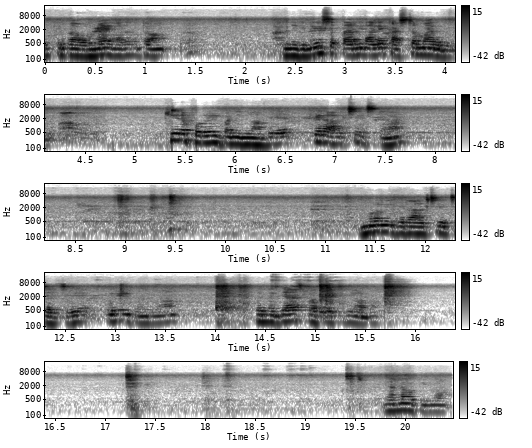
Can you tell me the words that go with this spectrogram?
ஓகேப்பா வெங்காயம் வதங்கிட்டோம் இன்னைக்கு நியூஸை திறந்தாலே கஷ்டமா இருக்குது. கீரை பொரியல் பண்ணிக்கலாம் அப்படியே கீரை அரைச்சி வச்சுக்கலாம் முருங்கைக்கீரை அரைச்சி வச்சாச்சு. பொரியல் பண்ணிக்கலாம் இந்த கேஸ் பற்ற வச்சுக்கலாம்ப்பா எண்ணெய் ஊற்றிக்கலாம்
